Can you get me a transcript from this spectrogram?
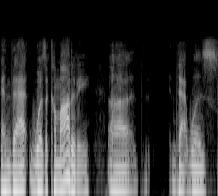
And that was a commodity uh, that was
